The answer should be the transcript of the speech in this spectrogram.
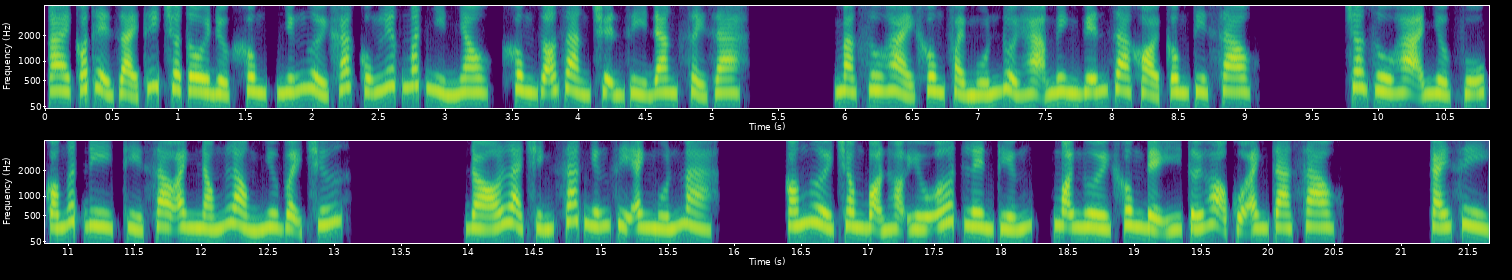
Ai có thể giải thích cho tôi được không? Những người khác cũng liếc mắt nhìn nhau, không rõ ràng chuyện gì đang xảy ra. Mặc dù Hải không phải muốn đuổi Hạ Minh Viễn ra khỏi công ty sao? Cho dù Hạ Nhược Vũ có ngất đi thì sao anh nóng lòng như vậy chứ? Đó là chính xác những gì anh muốn mà. Có người trong bọn họ yếu ớt lên tiếng, mọi người không để ý tới họ của anh ta sao? Cái gì?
